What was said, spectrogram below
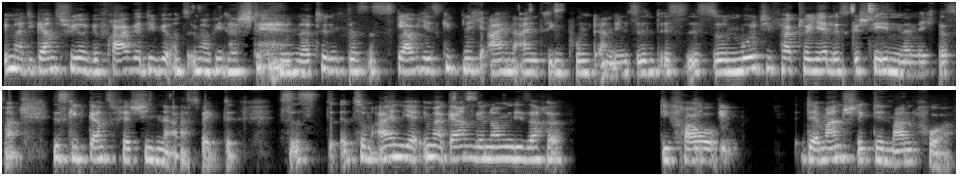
immer die ganz schwierige Frage, die wir uns immer wieder stellen. Natürlich, das ist, glaube ich, es gibt nicht einen einzigen Punkt, an dem es sind. Es ist so ein multifaktorielles Geschehen, nenne ich das mal. Es gibt ganz verschiedene Aspekte. Es ist zum einen ja immer gern genommen die Sache, die Frau der Mann schlägt den Mann vor.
